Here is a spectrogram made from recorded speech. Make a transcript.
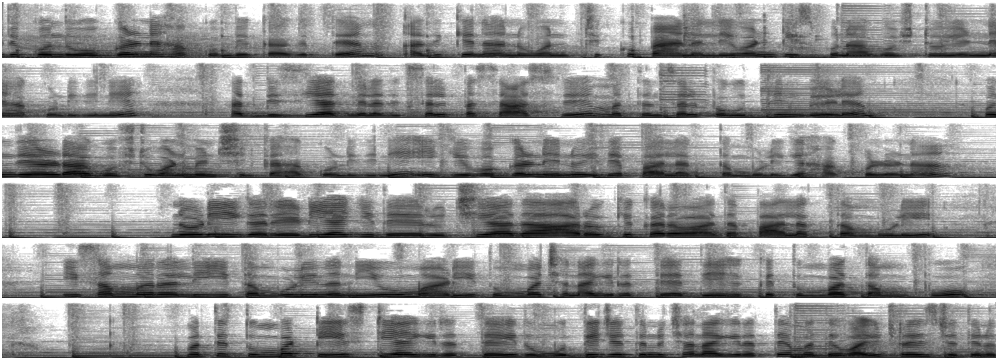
ಇದಕ್ಕೊಂದು ಒಗ್ಗರಣೆ ಹಾಕ್ಕೊಬೇಕಾಗುತ್ತೆ. ಅದಕ್ಕೆ ನಾನು ಒಂದು ಚಿಕ್ಕ ಪ್ಯಾನಲ್ಲಿ ಒನ್ ಟೀ ಸ್ಪೂನ್ ಆಗುವಷ್ಟು ಎಣ್ಣೆ ಹಾಕ್ಕೊಂಡಿದ್ದೀನಿ. ಅದು ಬಿಸಿ ಆದಮೇಲೆ ಅದಕ್ಕೆ ಸ್ವಲ್ಪ ಸಾಸಿವೆ ಮತ್ತೊಂದು ಸ್ವಲ್ಪ ಉದ್ದಿನಬೇಳೆ ಒಂದೆರಡು ಆಗೋಷ್ಟು ಒಣಮೆಣ್ಸಿನ್ಕಾಯಿ ಹಾಕ್ಕೊಂಡಿದ್ದೀನಿ. ಈಗ ಈ ಒಗ್ಗರಣೆನೂ ಇದೆ ಪಾಲಕ್ ತಂಬುಳಿಗೆ ಹಾಕ್ಕೊಳ್ಳೋಣ. ನೋಡಿ, ಈಗ ರೆಡಿಯಾಗಿದೆ ರುಚಿಯಾದ, ಆರೋಗ್ಯಕರವಾದ ಪಾಲಕ್ ತಂಬುಳಿ. ಈ ಸಮ್ಮರಲ್ಲಿ ಈ ತಂಬುಳಿನ ನೀವು ಮಾಡಿ ತುಂಬ ಚೆನ್ನಾಗಿರುತ್ತೆ. ದೇಹಕ್ಕೆ ತುಂಬ ತಂಪು. ಮತ್ತು ತುಂಬ ಟೇಸ್ಟಿಯಾಗಿರುತ್ತೆ ಇದು ಮುದ್ದೆ ಜೊತೆನೂ ಚೆನ್ನಾಗಿರುತ್ತೆ, ಮತ್ತು ವೈಟ್ ರೈಸ್ ಜೊತೆನೂ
